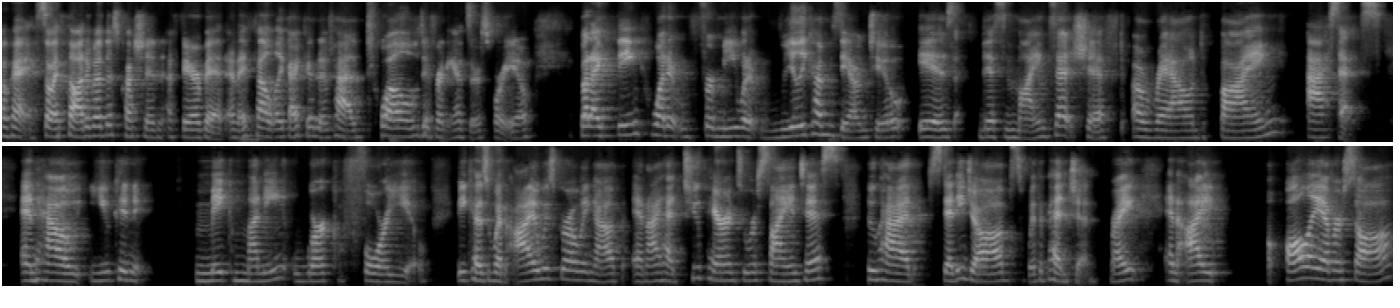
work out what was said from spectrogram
Okay, so I thought about this question a fair bit and I mm-hmm. felt like I could have had 12 different answers for you. But I think what it for me, what it really comes down to is this mindset shift around buying assets and how you can make money work for you. Because when I was growing up and I had two parents who were scientists who had steady jobs with a pension, right? And I, all I ever saw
